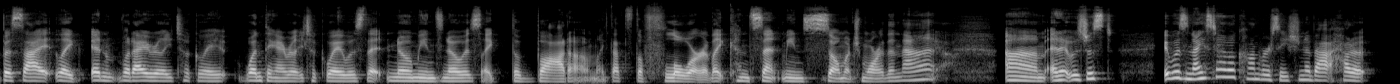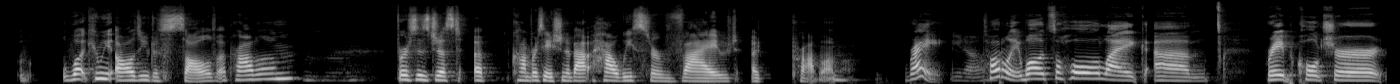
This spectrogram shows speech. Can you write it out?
beside like, and what I really took away, one thing I really took away was that no means no is like the bottom, like that's the floor. Like consent means so much more than that. Yeah. Um, and it was just, it was nice to have a conversation about how to, what can we all do to solve a problem? Mm-hmm versus just a conversation about how we survived a problem. Right. You know. Totally. Well, it's a whole like um rape culture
